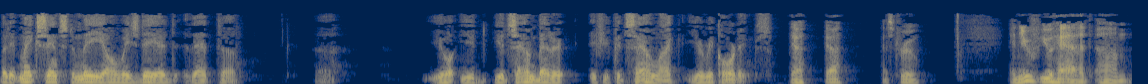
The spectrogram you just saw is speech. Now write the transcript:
but it makes sense to me. Always did that uh, uh, you you'd you'd sound better if you could sound like your recordings. yeah, yeah, that's true. And you you had um,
